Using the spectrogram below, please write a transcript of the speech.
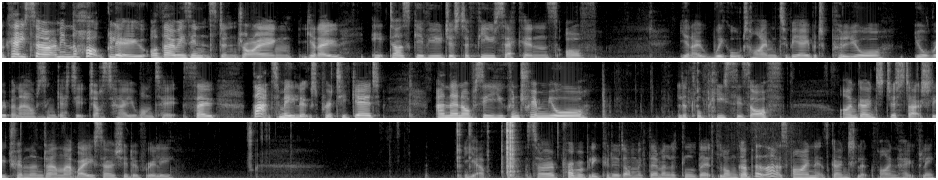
Okay, so I mean the hot glue, although is instant drying, you know, it does give you just a few seconds of, you know, wiggle time to be able to pull your, your ribbon out and get it just how you want it. So that to me looks pretty good. And then obviously you can trim your little pieces off. I'm going to just actually trim them down that way. So I should have really, yeah, so I probably could have done with them a little bit longer, but that's fine. It's going to look fine, hopefully.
